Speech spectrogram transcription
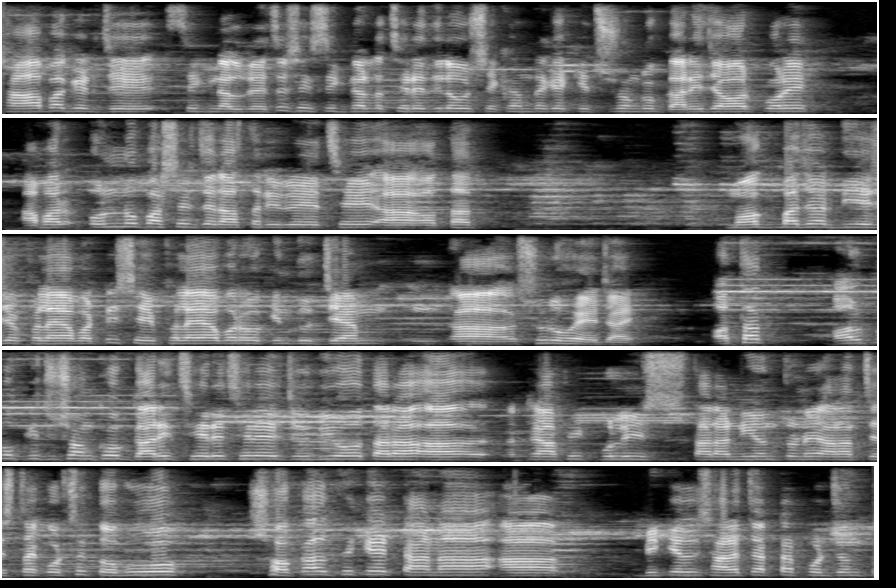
শাহবাগের যে সিগন্যাল রয়েছে সেই সিগন্যালটা ছেড়ে দিলেও সেখান থেকে কিছু সংখ্যক গাড়ি যাওয়ার পরে আবার অন্য পাশের যে রাস্তাটি রয়েছে অর্থাৎ মগবাজার দিয়ে যে ফ্লাইওভারটি, সেই ফ্লাইওভারও কিন্তু জ্যাম শুরু হয়ে যায়। অর্থাৎ অল্প কিছু সংখ্যক গাড়ি ছেড়ে ছেড়ে যদিও তারা ট্রাফিক পুলিশ তারা নিয়ন্ত্রণে আনার চেষ্টা করছে, তবুও সকাল থেকে টানা বিকেল সাড়ে চারটা পর্যন্ত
